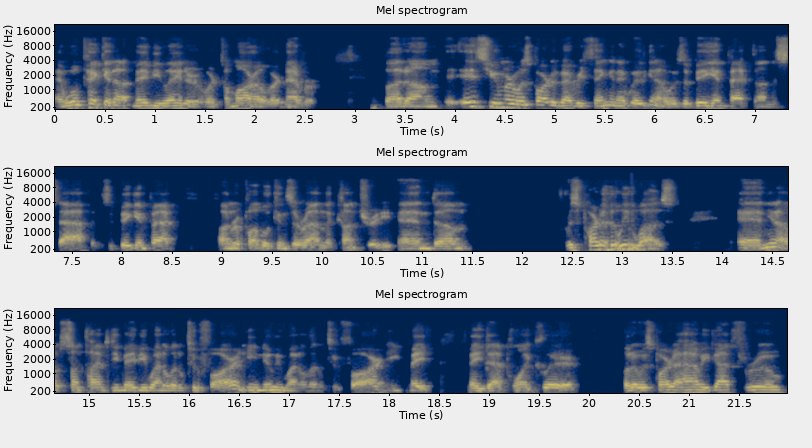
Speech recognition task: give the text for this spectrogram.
and we'll pick it up maybe later or tomorrow or never. But um, his humor was part of everything, and it was you know it was a big impact on the staff. It was a big impact on Republicans around the country, and um, it was part of who he was. And you know, sometimes he maybe went a little too far, and he knew he went a little too far, and he made made that point clear. But it was part of how he got through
